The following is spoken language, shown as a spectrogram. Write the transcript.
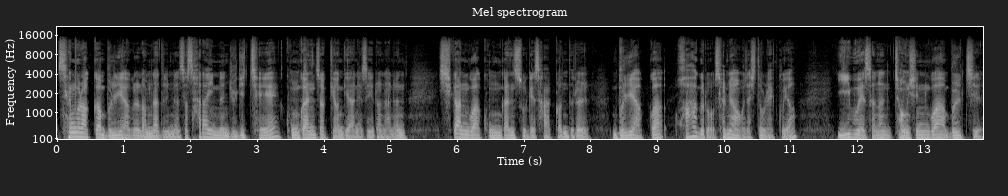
생물학과 물리학을 넘나들면서 살아있는 유기체의 공간적 경계 안에서 일어나는 시간과 공간 속의 사건들을 물리학과 화학으로 설명하고자 시도를 했고요. 2부에서는 정신과 물질,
